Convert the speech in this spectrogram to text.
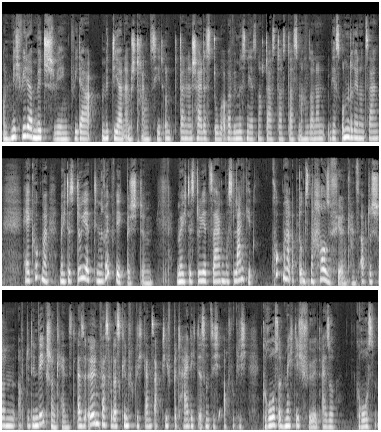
und nicht wieder mitschwingt, wieder mit dir an einem Strang zieht und dann entscheidest du, aber wir müssen jetzt noch das, das, das machen, sondern wir es umdrehen und sagen, hey, guck mal, möchtest du jetzt den Rückweg bestimmen? Möchtest du jetzt sagen, wo es lang geht? Guck mal, ob du uns nach Hause führen kannst, ob du schon, ob du den Weg schon kennst. Also irgendwas, wo das Kind wirklich ganz aktiv beteiligt ist und sich auch wirklich groß und mächtig fühlt. Also groß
